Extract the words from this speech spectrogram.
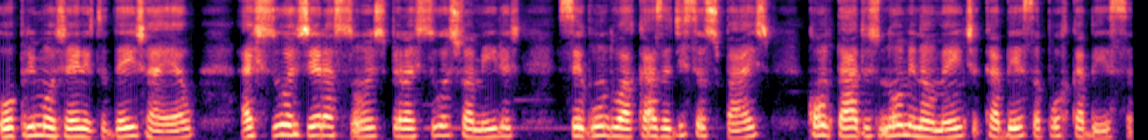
o primogênito de Israel, as suas gerações pelas suas famílias, segundo a casa de seus pais, contados nominalmente, cabeça por cabeça.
